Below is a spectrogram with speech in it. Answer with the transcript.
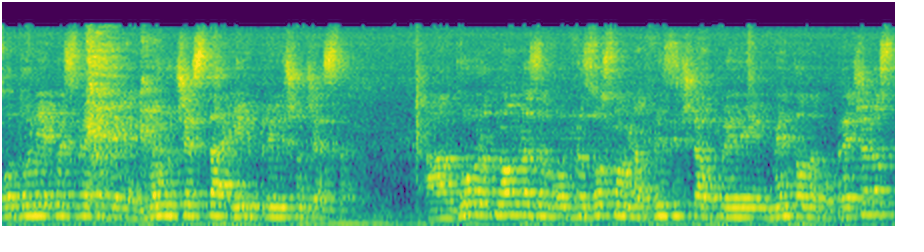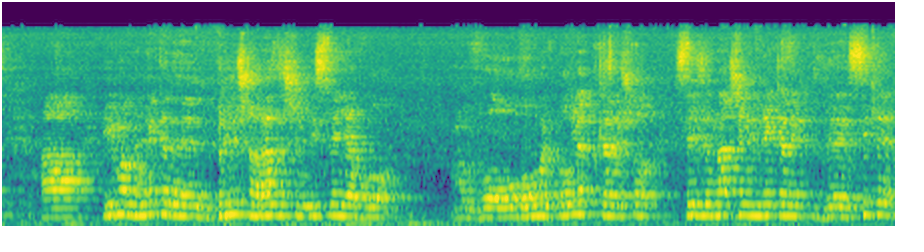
од оние кои сметат дека е многу честа или прилично честа. А говорот на омраза во врз основа на физичка или ментална попреченост, а имаме некаде прилично различни мислења во во овој поглед каде што се изедначени некаде сите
